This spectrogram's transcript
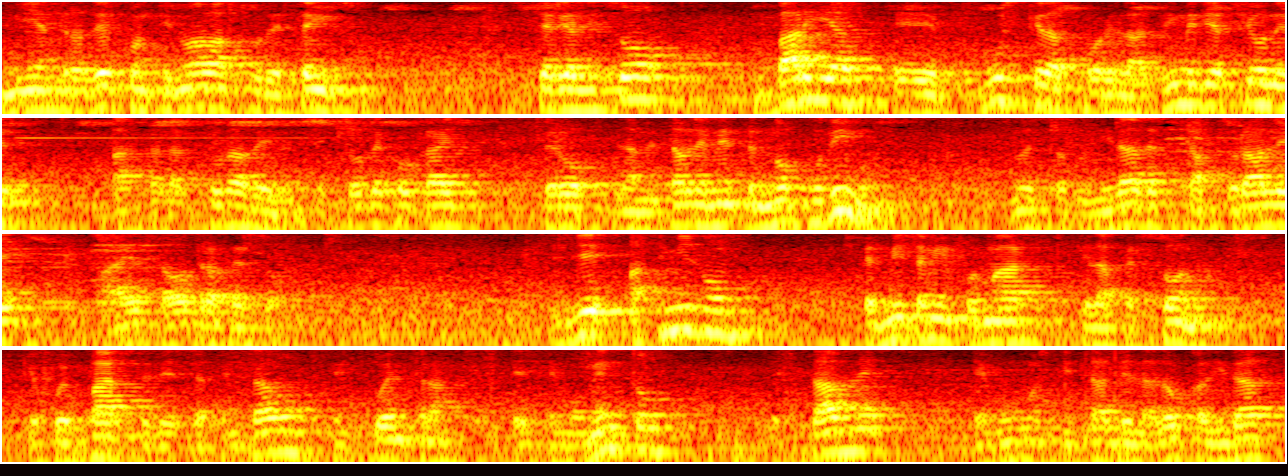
mientras él continuaba su descenso. Se realizó varias eh, búsquedas por las inmediaciones hasta la altura del sector de Cocay, pero lamentablemente no pudimos nuestras unidades capturarle a esta otra persona. Asimismo, permítame informar que la persona que fue parte de este atentado se encuentra en este momento estable en un hospital de la localidad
